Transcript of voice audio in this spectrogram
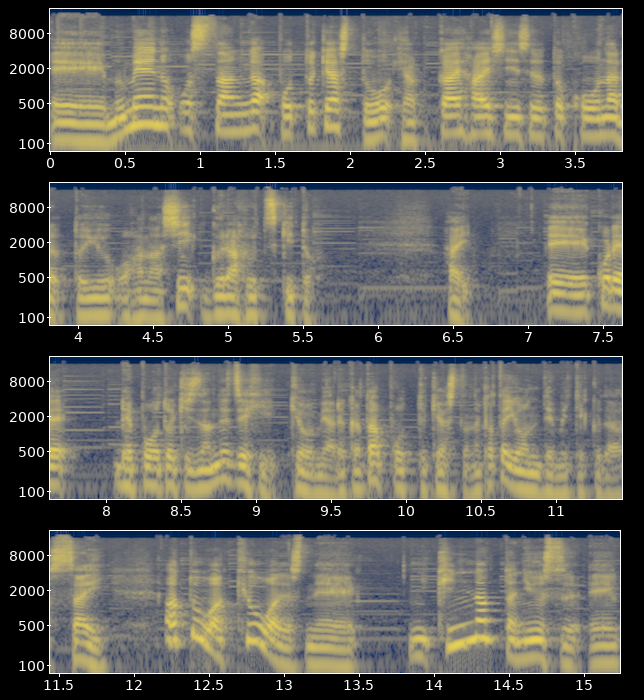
えー、無名のおっさんがポッドキャストを100回配信するとこうなるというお話グラフ付きと。はい、えー、これレポート記事なんでぜひ興味ある方ポッドキャストの方読んでみてください。あとは今日はですね気になったニュース、え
